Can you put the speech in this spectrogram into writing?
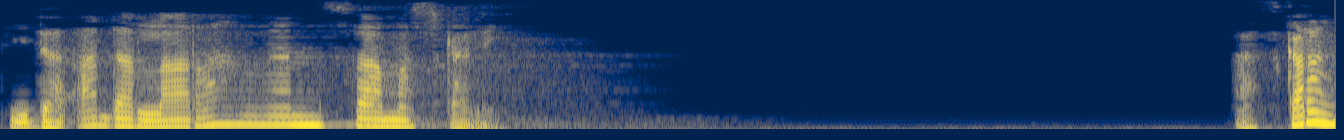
Tidak ada larangan sama sekali. Nah, sekarang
